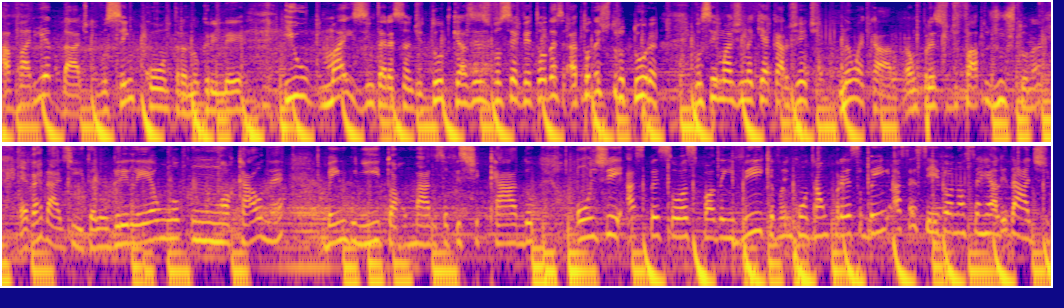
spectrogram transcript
a variedade que você encontra no grilê e o mais interessante de tudo, que às vezes você vê toda, toda a estrutura você imagina que é caro. Gente, não é caro, é um preço de fato justo, né? É verdade, Ítalo. O grilê é um, um local, né, bem bonito, arrumado, sofisticado, onde as pessoas podem vir que vão encontrar um preço bem acessível à nossa realidade.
